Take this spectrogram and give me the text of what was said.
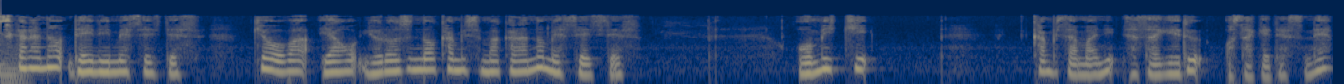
ちからのデイリーメッセージです。今日は八百万の神様からのメッセージです。おみき。神様に捧げるお酒ですね。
